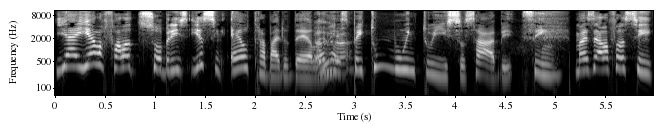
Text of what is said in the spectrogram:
e aí ela fala sobre isso. E, assim, é o trabalho dela. Eu Aham. respeito muito isso, sabe? Sim. Mas ela falou assim:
